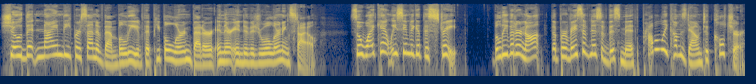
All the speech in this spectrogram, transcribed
showed that 90% of them believe that people learn better in their individual learning style. So why can't we seem to get this straight? Believe it or not, the pervasiveness of this myth probably comes down to culture,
